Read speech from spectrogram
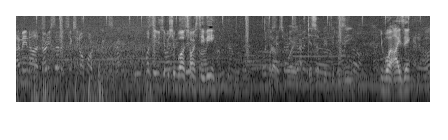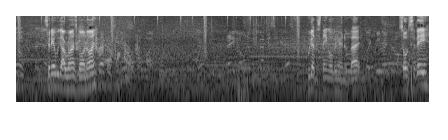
I mean, uh, 37, 1604. What's the YouTube? It's your boy Charles TV. What'd What you up, boy? It's a 350Z. Your boy Isaac. Today we got runs going on. Back at CBS? Hey, you want to be back at CBS? We got this thing over here in the back. So today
